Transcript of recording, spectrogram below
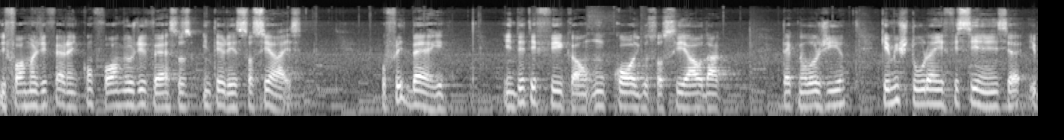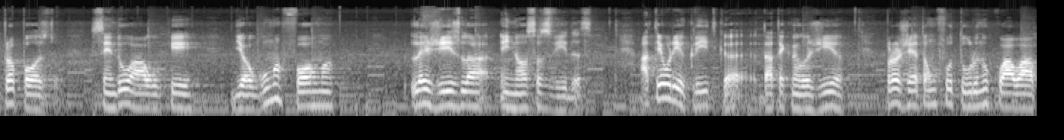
de formas diferentes conforme os diversos interesses sociais. O Friedberg identifica um código social da tecnologia que mistura eficiência e propósito, sendo algo que de alguma forma legisla em nossas vidas. A teoria crítica da tecnologia projeta um futuro no qual a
